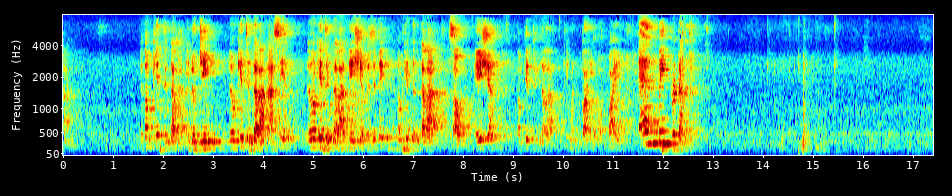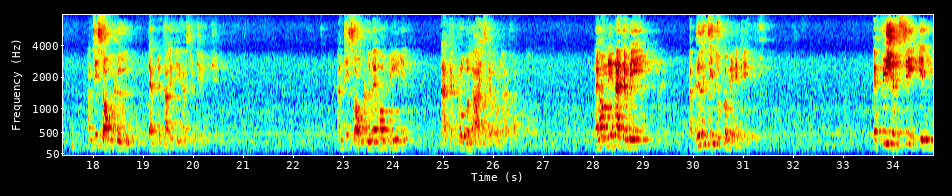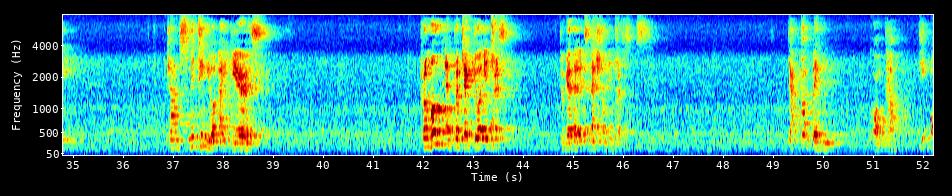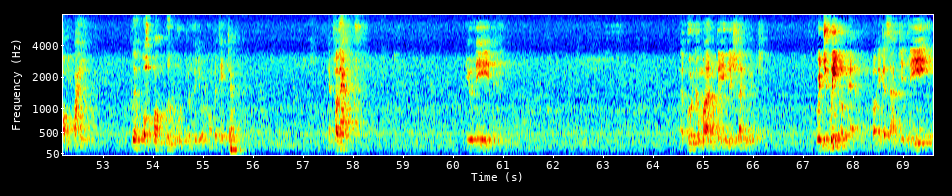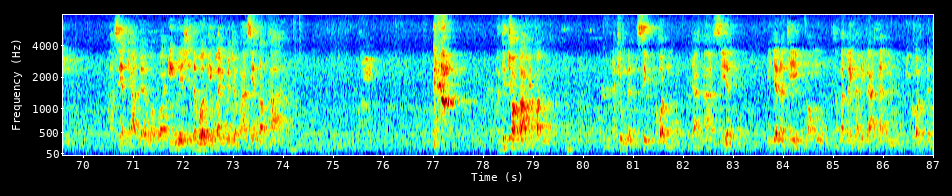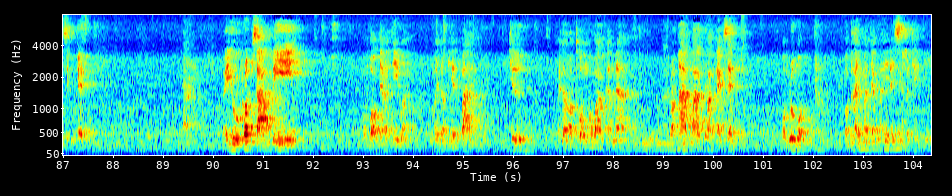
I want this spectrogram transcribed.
จะต้องคิดถึงตลาดอินโดจีนจะต้องคิดถึงตลาดอาเซียนจะต้องคิดถึงตลาด Asia Pacific ต้องคิดถึงตลาด South Asia ต้องคิดถึงตลาดที่มันไกลออกไป and be productive อันที่สองคือ that mentality has to change อันที่สองคือในห้องนี้เนี่ยน่าจะ globalize กันหมดแล้วครับ ในห้องนี้น่าจะมี ability to communicate efficiency in transmitting your ideas promote and protect your interest together it's national interests จะต้องเป็นกองทัพที่ออกไป เพื่อปกป้องเพื่อปูนผลประโยชน์ของประเทศชาติ and for that you need a good command of the English language which we don't have เพราะเอกสารชิ้นนี้อา เซียนชาร์เตอร์บอกว่า English is the working language of ASEAN not Thai ผมถึงชอบเล่าให้ฟัง ประชุมกันสิบคนจากอาเซียน มีเจ้าหน้าที่ของสำนักเลขาธิการนั่งอยู่ อีกคนเป็นสิบเอ็ดไปอยู่ครบสามปี ผมบอกเจ้าหน้าที่ว่า ไม่ต้องเขียนป้าย ชื่อ ไม่ต้องเอาธงมาวางข้างหน้า ราะอ้าปากฟังแอคเซนต์ผมรู้หมดว่าใครมาจากไหนในสิบประเทศนี้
